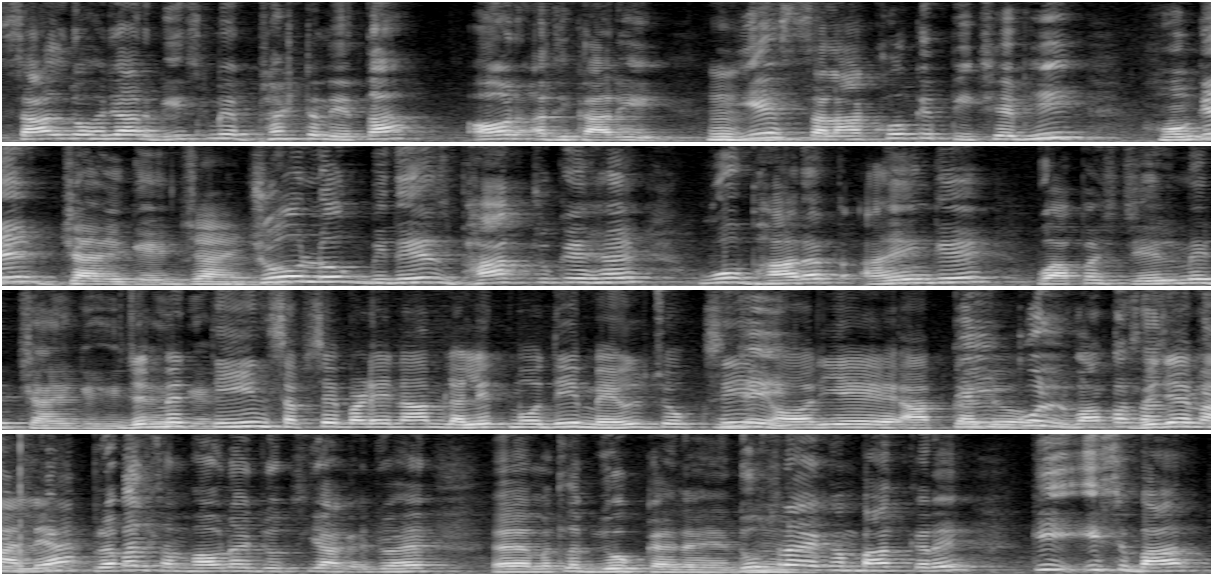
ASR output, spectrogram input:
साल 2020 में भ्रष्ट नेता और अधिकारी ये सलाखों के पीछे भी होंगे जाएँगे। जाएँगे। जो लोग विदेश भाग चुके हैं वो भारत आएँगे वापस जेल में जाएँगे ही जिनमें तीन सबसे बड़े नाम ललित मोदी मेहुल चोकसी। और ये आपका बिल्कुल वापस विजय माल्या। प्रबल संभावना जो थी जो है अ, मतलब योग कह रहे हैं। दूसरा एक हम बात करें कि इस बार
